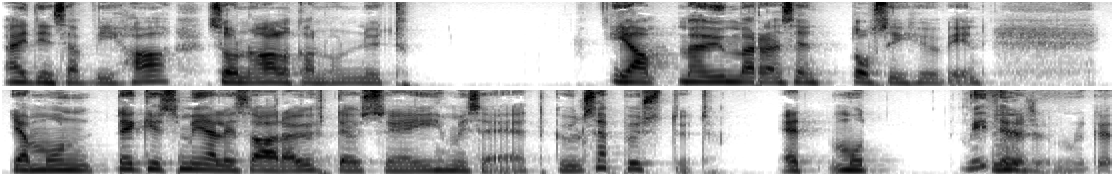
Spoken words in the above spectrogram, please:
äitinsä vihaa, se on alkanut nyt. Ja mä ymmärrän sen tosi hyvin. Ja mun tekisi mieli saada yhteys siihen ihmiseen, että kyllä sä pystyt. Et, mut, miten, et miten,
